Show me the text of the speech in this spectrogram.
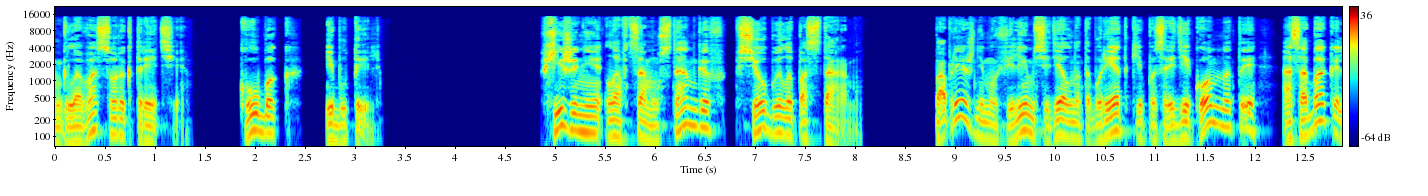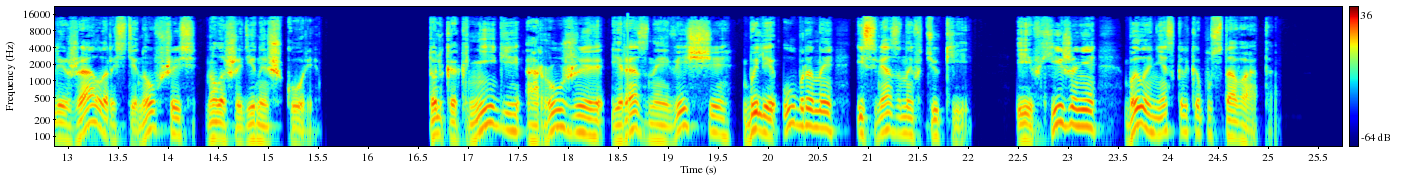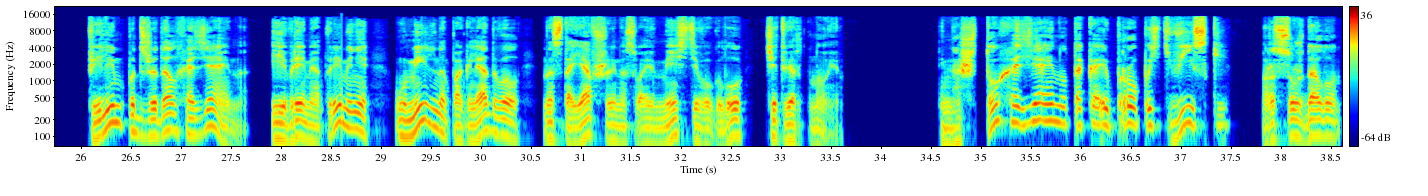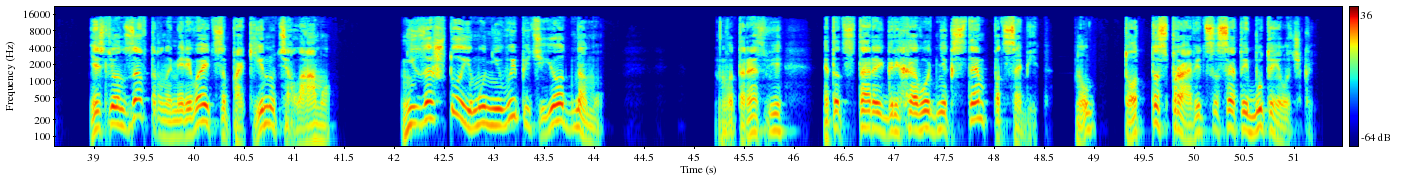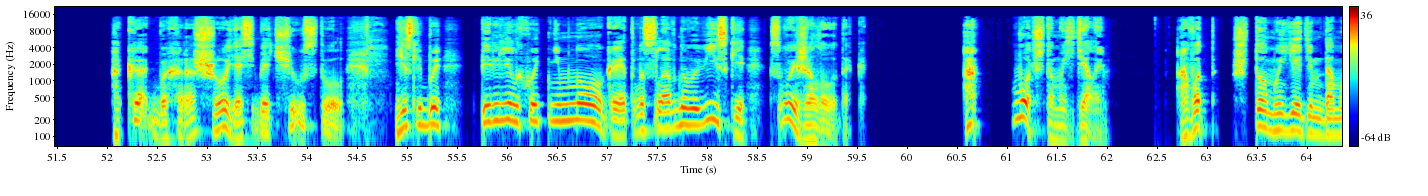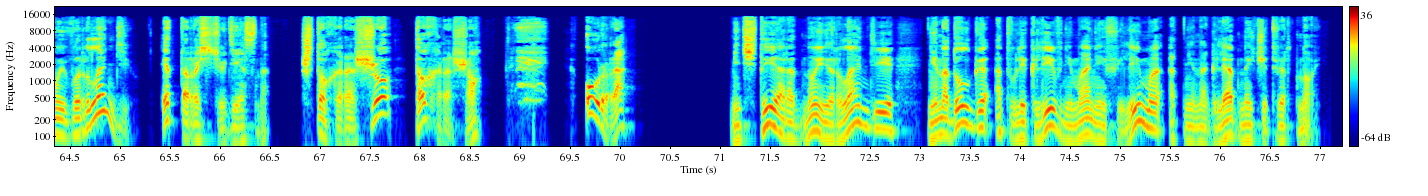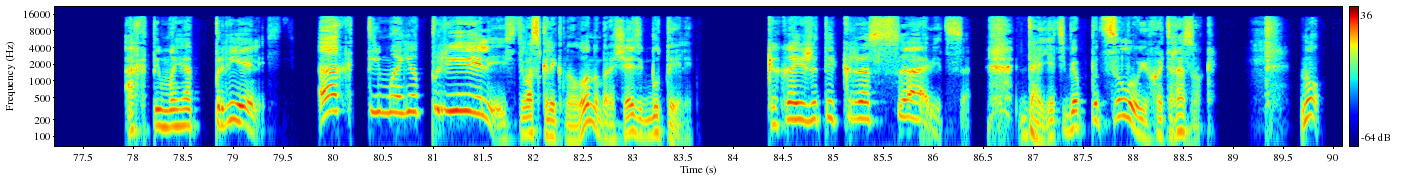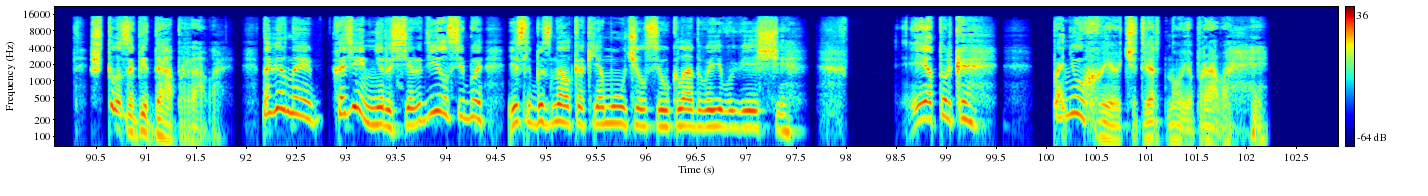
Глава 43. Кубок и бутыль. В хижине ловца мустангов все было по-старому. По-прежнему Филим сидел на табуретке посреди комнаты, а собака лежала, растянувшись на лошадиной шкуре. Только книги, оружие и разные вещи были убраны и связаны в тюки, и в хижине было несколько пустовато. Филим поджидал хозяина, и время от времени умильно поглядывал на стоявшую на своем месте в углу четвертную. «И на что хозяину такая пропасть виски?» — рассуждал он. «Если он завтра намеревается покинуть Аламу, ни за что ему не выпить ее одному. Вот разве этот старый греховодник Стэмп подсобит? Ну, тот-то справится с этой бутылочкой. А как бы хорошо я себя чувствовал, если бы перелил хоть немного этого славного виски в свой желудок. А вот что мы сделаем. А вот что мы едем домой в Ирландию, это расчудесно. Что хорошо, то хорошо. Ура! Мечты о родной Ирландии ненадолго отвлекли внимание Филима от ненаглядной четвертной. «Ах ты моя прелесть! Ах ты моя прелесть!» — воскликнул он, обращаясь к бутыли. Какая же ты красавица! Да, я тебя поцелую хоть разок. Ну, что за беда, право? Наверное, хозяин не рассердился бы, если бы знал, как я мучился, укладывая его вещи. Я только понюхаю четвертную, право.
